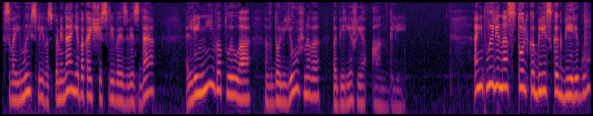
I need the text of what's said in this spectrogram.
в свои мысли и воспоминания, пока счастливая звезда лениво плыла вдоль южного побережья Англии. Они плыли настолько близко к берегу,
